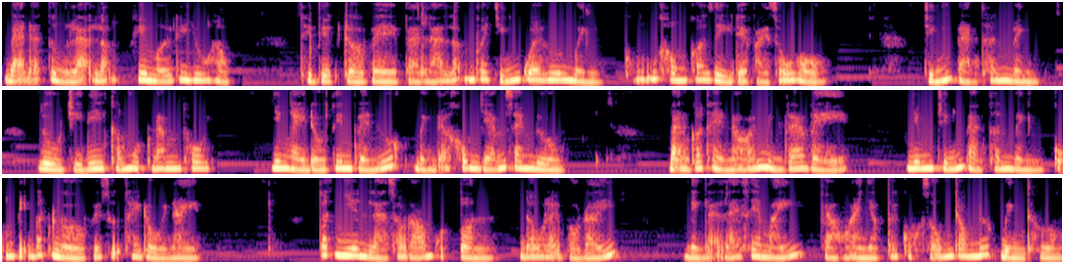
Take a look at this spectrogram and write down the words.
Bạn đã từng lạ lẫm khi mới đi du học, thì việc trở về và lạ lẫm với chính quê hương mình cũng không có gì để phải xấu hổ. Chính bản thân mình dù chỉ đi có một năm thôi, nhưng ngày đầu tiên về nước mình đã không dám sang đường. Bạn có thể nói mình ra vẻ, nhưng chính bản thân mình cũng bị bất ngờ với sự thay đổi này. Tất nhiên là sau đó một tuần, đâu lại vào đấy, mình lại lái xe máy và hòa nhập với cuộc sống trong nước bình thường.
